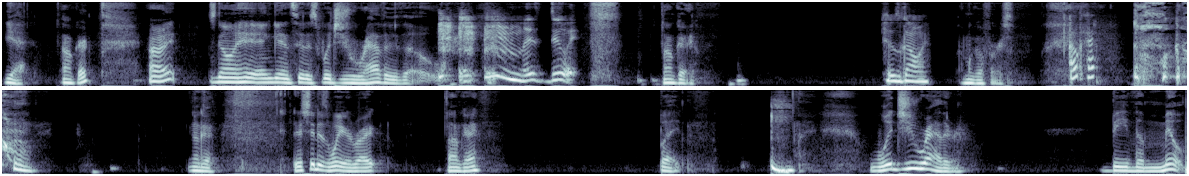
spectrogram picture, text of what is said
Yeah. Okay. All right. Let's go ahead and get into this. Would you rather though? Let's do it. Okay. Who's going? I'm gonna go first. Okay. Okay. This shit is weird, right? Okay. But would you rather be the milk?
